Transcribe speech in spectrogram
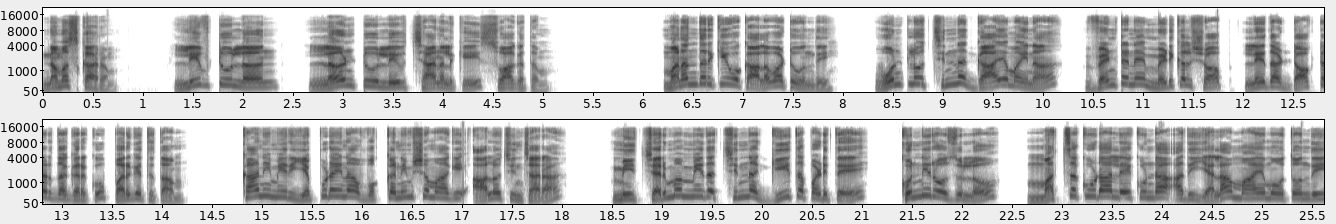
నమస్కారం. Live to learn learn to live ఛానల్కి స్వాగతం. మనందరికీ ఒక అలవాటు ఉంది. ఒంట్లో చిన్న గాయమైనా వెంటనే మెడికల్ షాప్ లేదా డాక్టర్ దగ్గరకు పరుగెత్తుతాం. కాని మీరు ఎప్పుడైనా ఒక్క నిమిషం ఆగి ఆలోచించారా? మీ చర్మం మీద చిన్న గీత పడితే కొన్ని రోజుల్లో మచ్చ కూడా లేకుండా అది ఎలా మాయమవుతోంది?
